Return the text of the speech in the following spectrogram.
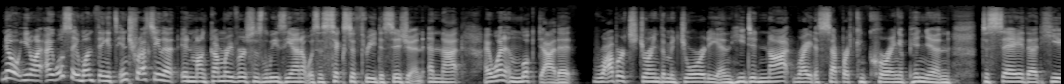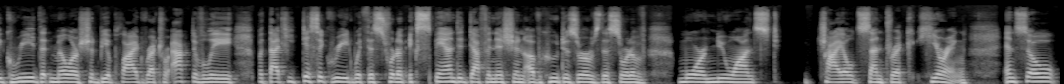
No, you know, I, I, will say one thing. It's interesting that in Montgomery versus Louisiana, it was a six to three decision, and that I went and looked at it. Roberts joined the majority, and he did not write a separate concurring opinion to say that he agreed that Miller should be applied retroactively, but that he disagreed with this sort of expanded definition of who deserves this sort of more nuanced child centric hearing. And so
